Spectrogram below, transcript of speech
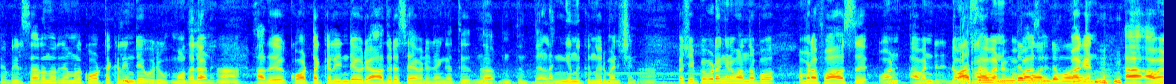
കബീർ സാർ എന്ന് പറഞ്ഞാൽ നമ്മൾ കോട്ടക്കലിന്റെ ഒരു മുതലാണ്. അത് കോട്ടക്കലിന്റെ ഒരു ആതുര സേവന രംഗത്ത് തിളങ്ങി നിൽക്കുന്ന ഒരു മനുഷ്യൻ. പക്ഷെ ഇപ്പൊ ഇവിടെ ഇങ്ങനെ വന്നപ്പോ നമ്മുടെ ഫാസ് വൺ അവൻ ഡോക്ടർ അവൻ മകൻ. അവൻ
